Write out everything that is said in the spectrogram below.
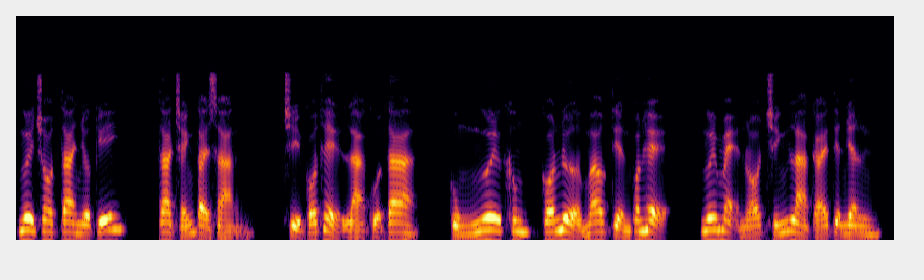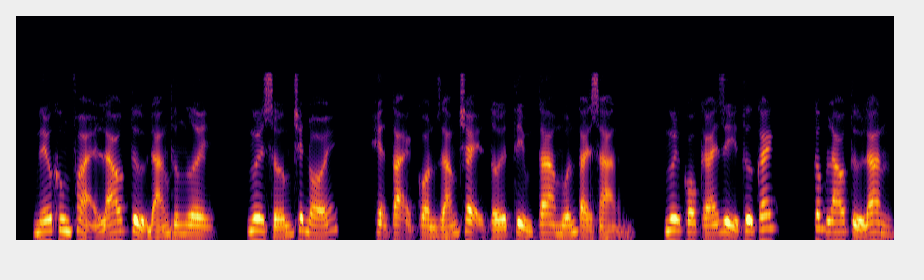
ngươi cho ta nhớ kỹ, ta tránh tài sản, chỉ có thể là của ta, cùng ngươi không có nửa mao tiền quan hệ, ngươi mẹ nó chính là cái tiện nhân, nếu không phải Lão tử đáng thương ngươi, ngươi sớm chết đói, hiện tại còn dám chạy tới tìm ta muốn tài sản, ngươi có cái gì tư cách, cấp lao tử lan.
